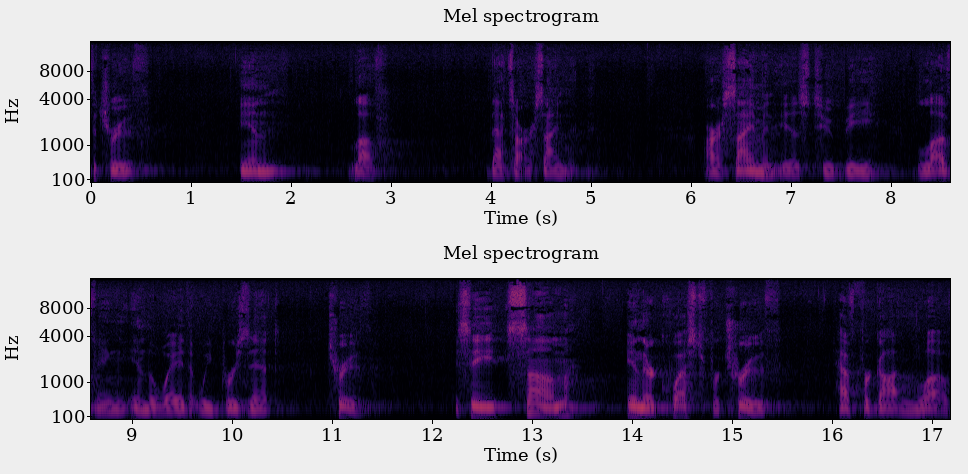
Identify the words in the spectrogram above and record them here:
the truth in love. That's our assignment. Our assignment is to be loving in the way that we present truth. You see, some, in their quest for truth, have forgotten love.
